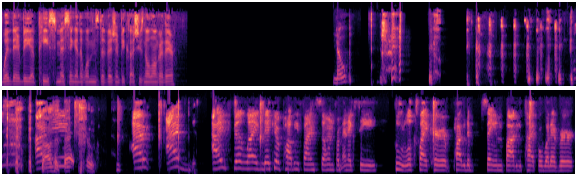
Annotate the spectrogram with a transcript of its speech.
would there be a piece missing in the women's division because she's no longer there? Nope. I mean, I I I feel like they could probably find someone from NXT who looks like her, probably the same body type or whatever,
